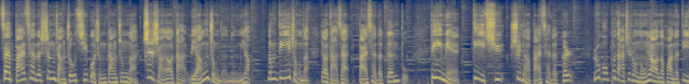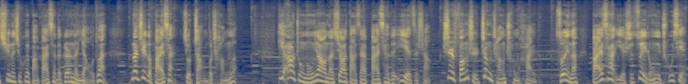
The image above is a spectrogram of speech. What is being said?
在白菜的生长周期过程当中啊，至少要打两种的农药。那么第一种呢，要打在白菜的根部，避免地区吃掉白菜的根儿。如果不打这种农药的话呢，地区呢就会把白菜的根儿呢咬断，那这个白菜就长不成了。第二种农药呢，需要打在白菜的叶子上，是防止正常虫害的。所以呢，白菜也是最容易出现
